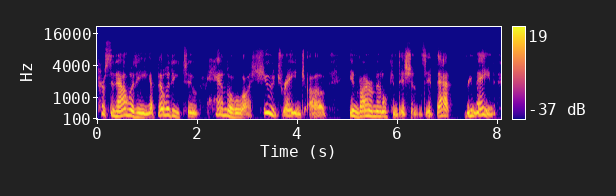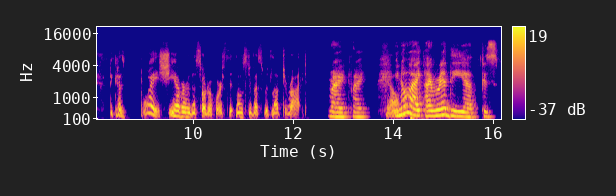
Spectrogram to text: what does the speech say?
personality, ability to handle a huge range of environmental conditions, if that remained, because boy, is she ever the sort of horse that most of us would love to ride. Right, right. You know, you know I, I read the, because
